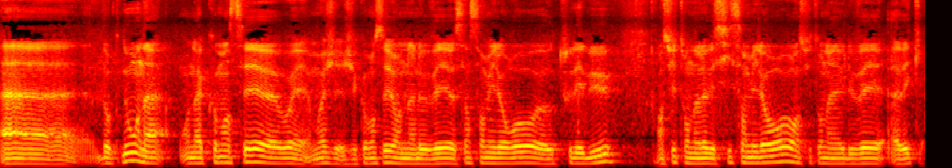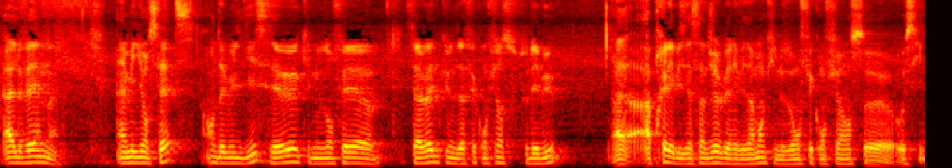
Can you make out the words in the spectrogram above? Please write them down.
Euh, donc nous on a on a commencé euh, ouais moi j'ai commencé on a levé 500 000 euros au tout début. Ensuite on a levé 600 000 euros. Ensuite on a levé avec Alven 1 million 7 en 2010 c'est eux qui nous ont fait euh, c'est Alven qui nous a fait confiance au tout début. Après les business angels bien évidemment qui nous ont fait confiance aussi.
